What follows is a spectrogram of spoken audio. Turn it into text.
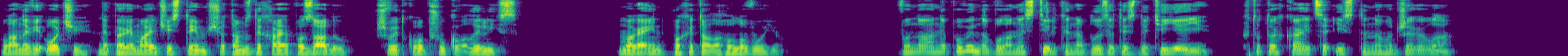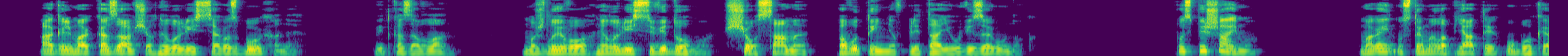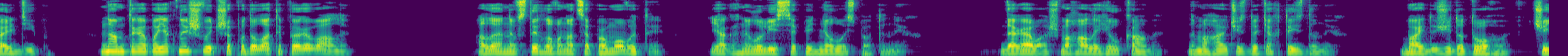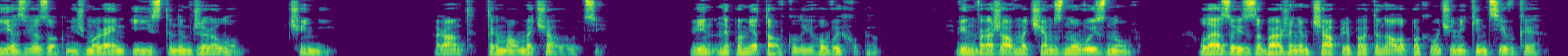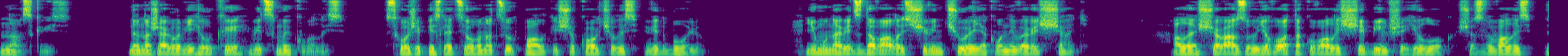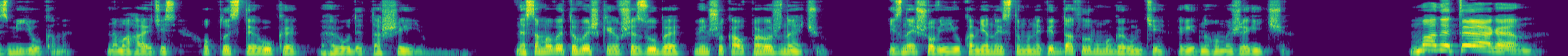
Ланові очі, не переймаючись тим, що там здихає позаду, швидко обшукували ліс. Морейн похитала головою. Вона не повинна була настільки наблизитись до тієї, хто торкається істинного джерела. Агельмар казав, що гнилолісся розбурхане, відказав Лан. Можливо, гнилоліссю відомо, що саме павутиння вплітає у візерунок. Поспішаймо. Морейн устромила п'яти у боки Альдіб. Нам треба якнайшвидше подолати перевали. Але не встигла вона це промовити, як гнилолісся піднялось проти них. Дерева шмагали гілками, намагаючись дотягтись до них, байдужі до того, чи є зв'язок між Морейн і істинним джерелом, чи ні. Ранд тримав меча в руці. Він не пам'ятав, коли його вихопив. Він вражав мечем знову і знов. Лезо із зображенням чаплі протинало покручені кінцівки наскрізь. Ненажерливі гілки відсмикувались, схожі після цього на цурпалки, що корчились від болю. Йому навіть здавалось, що він чує, як вони верещать. Але щоразу його атакували ще більше гілок, що звивались зміюками, намагаючись оплисти руки, груди та шию. Несамовито вишкіривши зуби, він шукав порожнечу і знайшов її у кам'янистому непіддатливому ґрунті рідного межиріччя. Манетерен.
